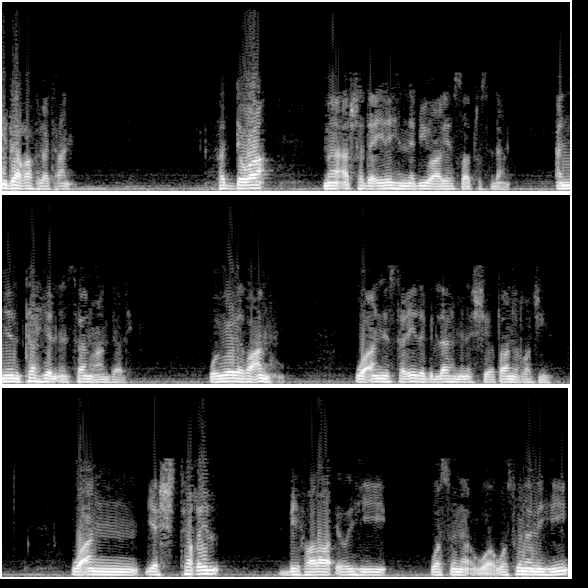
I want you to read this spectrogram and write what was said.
إذا غفلت عنه. فالدواء ما أرشد إليه النبي عليه الصلاة والسلام أن ينتهي الإنسان عن ذلك ويعرض عنه. وأن يستعيذ بالله من الشيطان الرجيم وأن يشتغل بفرائضه وسننه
